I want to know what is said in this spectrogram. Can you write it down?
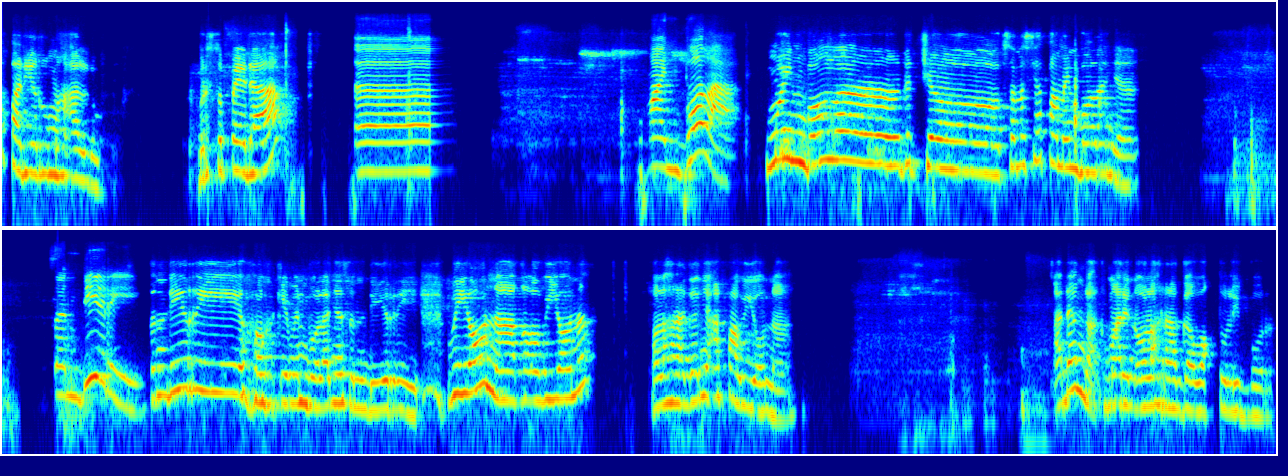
apa di rumah Aldo? Bersepeda? Uh, main bola. Main bola. Good job. Sama siapa main bolanya? Sendiri. Sendiri. Oke, main bolanya sendiri. Wiona, kalau Wiona, olahraganya apa Wiona? Ada nggak kemarin olahraga waktu libur?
